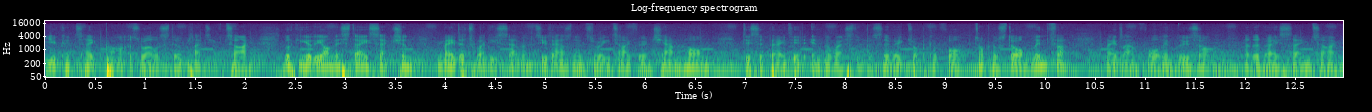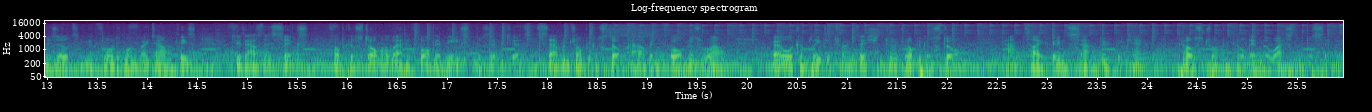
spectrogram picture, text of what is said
you can take part as well, there's still plenty of time. Looking at the on this day section, May the 27th, 2003, Typhoon Chan-hom dissipated in the western Pacific. Tropical, tropical storm Linfa made landfall in Luzon at the very same time, resulting in 41 fatalities. 2006, Tropical Storm Aletta formed in the eastern Pacific. 2007, Tropical Storm Alvin formed as well. Beryl completed transition to a tropical storm and Typhoon Sanvu became post-tropical in the western Pacific.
